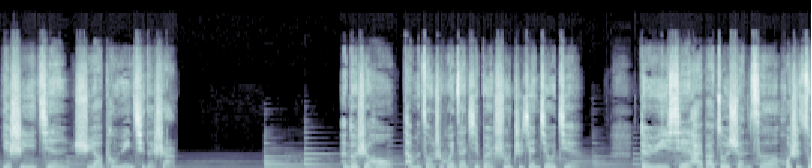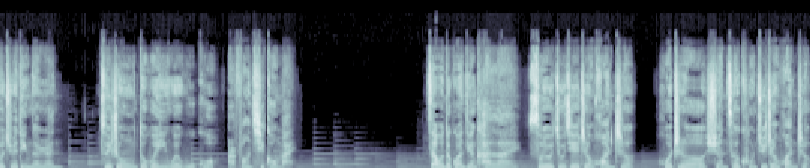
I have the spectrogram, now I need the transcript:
也是一件需要碰运气的事儿。很多时候，他们总是会在几本书之间纠结。对于一些害怕做选择或是做决定的人，最终都会因为无果而放弃购买。在我的观点看来，所有纠结症患者或者选择恐惧症患者，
